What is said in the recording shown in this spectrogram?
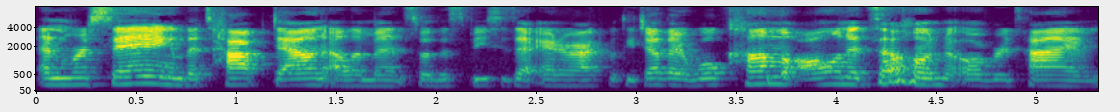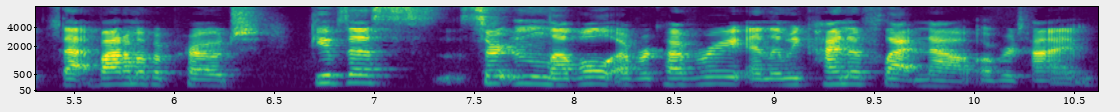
and we're saying the top down elements, so the species that interact with each other, will come all on its own over time. That bottom up approach gives us certain level of recovery and then we kind of flatten out over time.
